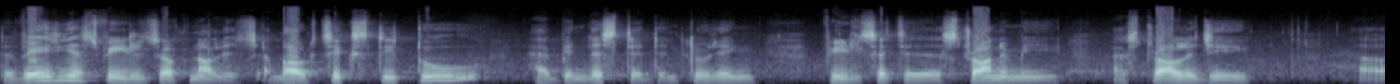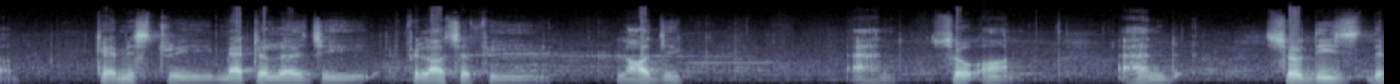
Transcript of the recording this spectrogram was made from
the various fields of knowledge. About 62 have been listed, including fields such as astronomy, astrology, uh, chemistry, metallurgy, philosophy, logic, and so on. And so these the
